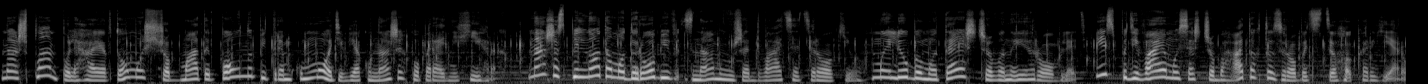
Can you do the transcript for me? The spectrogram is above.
Наш план полягає в тому, щоб мати повну підтримку модів, як у наших попередніх іграх. Наша спільнота модоробів з нами уже 20 років. Ми любимо те, що вони роблять, і сподіваємося, що багато хто зробить з цього кар'єру.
